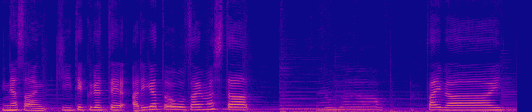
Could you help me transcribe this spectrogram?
皆さん聞いてくれてありがとうございました。さようなら。バイバイ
